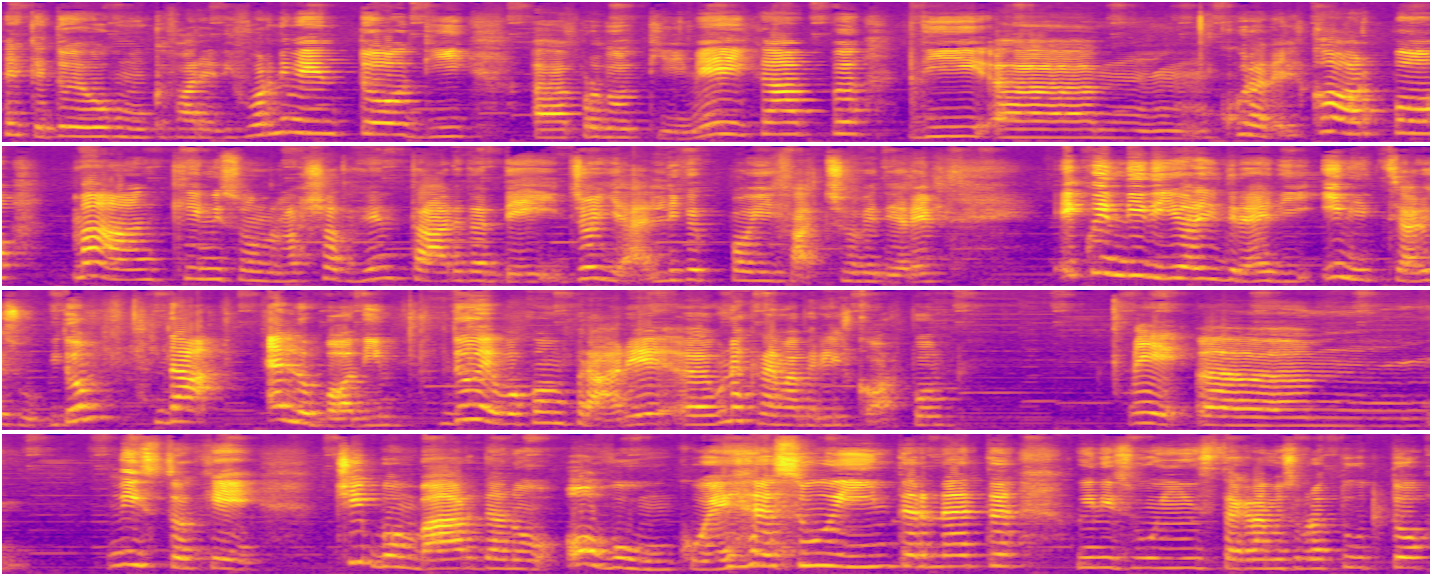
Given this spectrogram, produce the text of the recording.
perché dovevo comunque fare rifornimento di uh, prodotti di make up, di uh, cura del corpo, ma anche mi sono lasciata tentare da dei gioielli che poi faccio vedere. E quindi io direi di iniziare subito da Hello Body. Dovevo comprare uh, una crema per il corpo e um, visto che ci bombardano ovunque su internet, quindi su Instagram soprattutto,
